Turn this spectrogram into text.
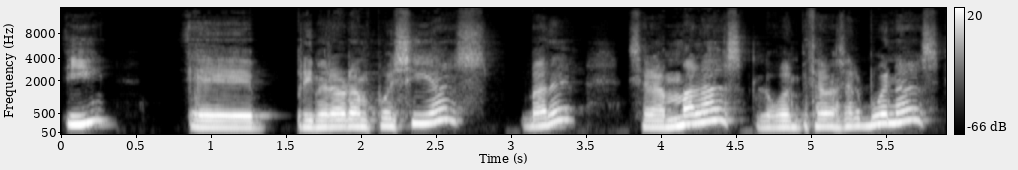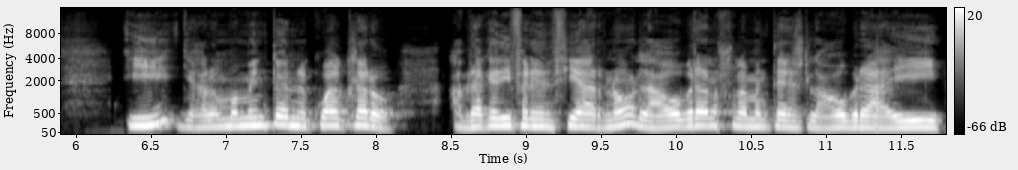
y eh, primero habrán poesías, ¿vale? Serán malas, luego empezarán a ser buenas y llegará un momento en el cual, claro, habrá que diferenciar, ¿no? La obra no solamente es la obra ahí,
